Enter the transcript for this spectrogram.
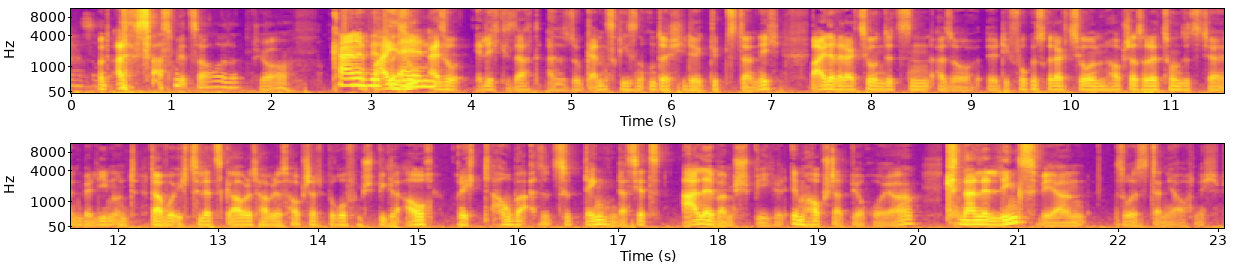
also. und alles saßen wir zu Hause. Ja. Keine Wobei virtuellen. So, also ehrlich gesagt, also so ganz riesen Unterschiede gibt es da nicht. Beide Redaktionen sitzen, also äh, die Fokus-Redaktion, Hauptstadtredaktion sitzt ja in Berlin und da, wo ich zuletzt gearbeitet habe, das Hauptstadtbüro vom Spiegel auch. Und ich glaube also zu denken, dass jetzt alle beim Spiegel im Hauptstadtbüro, ja, knalle links wären, so ist es dann ja auch nicht.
